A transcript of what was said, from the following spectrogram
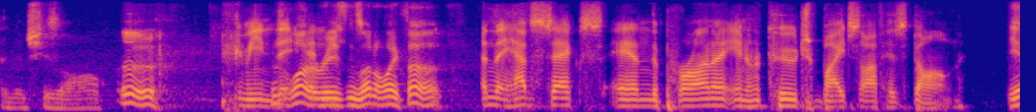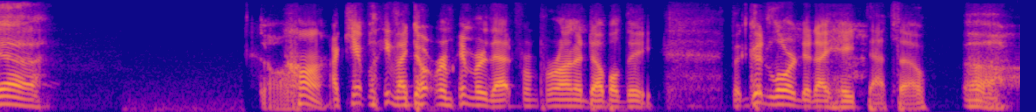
And then she's all, Ugh, I mean, there's they, a lot of reasons I don't like that. and they have sex, and the piranha in her cooch bites off his dong. Yeah, Dog. Huh? I can't believe I don't remember that from Piranha Double D. But good lord, did I hate that though? Oh,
